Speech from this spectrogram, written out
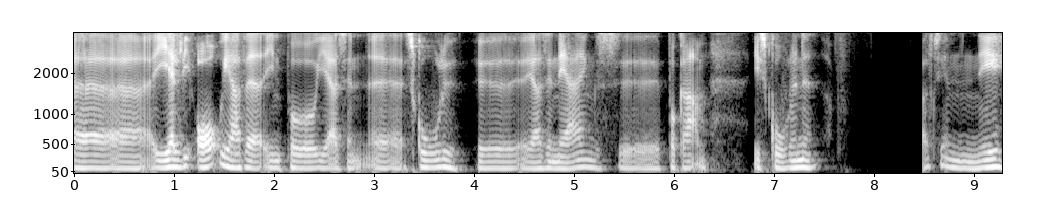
Uh, i alle de år, jeg har været inde på jeres uh, skole, uh, jeres næringsprogram uh, i skolerne. Folk siger, nej,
